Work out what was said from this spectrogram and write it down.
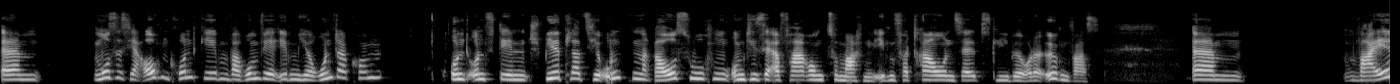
ähm, muss es ja auch einen Grund geben, warum wir eben hier runterkommen und uns den Spielplatz hier unten raussuchen, um diese Erfahrung zu machen, eben Vertrauen, Selbstliebe oder irgendwas. Ähm, weil,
